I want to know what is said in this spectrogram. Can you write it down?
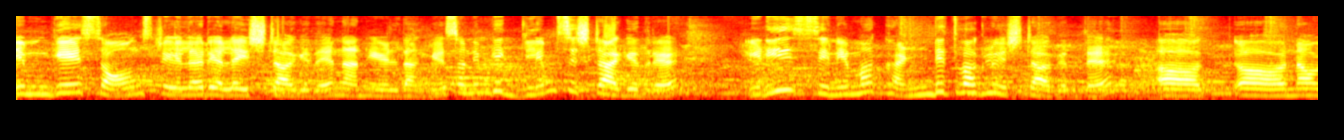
ನಿಮಗೆ ಸಾಂಗ್ಸ್ ಟ್ರೇಲರ್ ಎಲ್ಲ ಇಷ್ಟ ಆಗಿದೆ ನಾನು ಹೇಳ್ದಂಗೆ. ಸೊ ನಿಮಗೆ ಗ್ಲಿಮ್ಸ್ ಇಷ್ಟ ಆಗಿದ್ರೆ ಇಡೀ ಸಿನಿಮಾ ಖಂಡಿತವಾಗ್ಲೂ ಇಷ್ಟ ಆಗುತ್ತೆ. ನಾವು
